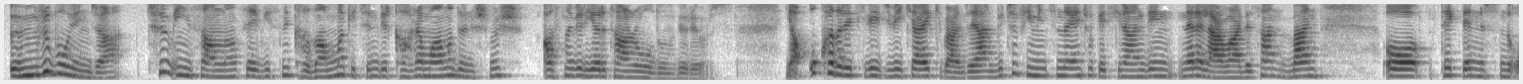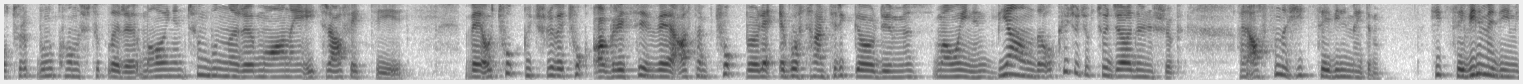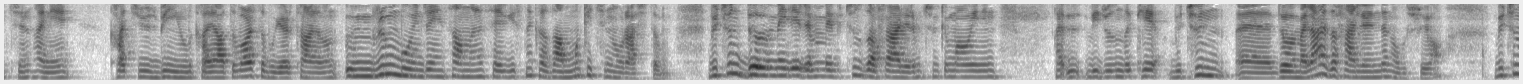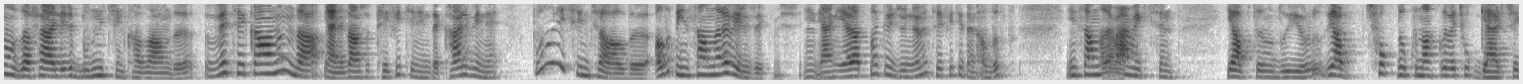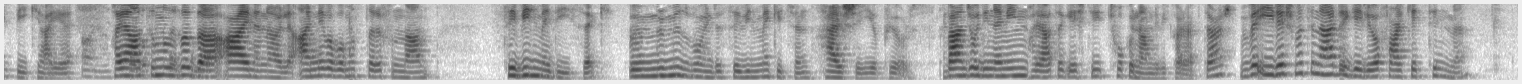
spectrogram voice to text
Ömrü boyunca tüm insanlığın sevgisini kazanmak için bir kahramana dönüşmüş aslında bir yarı tanrı olduğunu görüyoruz. Ya o kadar etkileyici bir hikaye ki bence. Yani bütün filmin içinde en çok etkilendiğin nereler var desen ben o teklerin üstünde oturup bunu konuştukları, Maui'nin tüm bunları Moana'ya itiraf ettiği ve o çok güçlü ve çok agresif ve aslında çok böyle egosentrik gördüğümüz Maui'nin bir anda o küçücük çocuğa dönüşüp hani aslında hiç sevilmedim. Hiç sevilmediğim için hani kaç yüz bin yıllık hayatı varsa bu yarı tanrının ömrüm boyunca insanların sevgisini kazanmak için uğraştım. Bütün dövmelerim ve bütün zaferlerim çünkü Maui'nin vücudundaki bütün e, dövmeler zaferlerinden oluşuyor. Bütün o zaferleri bunun için kazandı ve Teka'nın da yani daha doğrusu Tefiti'nin de kalbini bunun için çaldı. Alıp insanlara verecekmiş. Yani yaratma gücünü Tefiti'den alıp insanlara vermek için yaptığını duyuyoruz. Ya çok dokunaklı ve çok gerçek bir hikaye. Aynen, Hayatımızda da aynen öyle. Anne babamız tarafından sevilmediysek ömrümüz boyunca sevilmek için her şeyi yapıyoruz. Bence o dinamiğin hayata geçtiği çok önemli bir karakter. Ve iyileşmesi nerede geliyor fark ettin mi?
